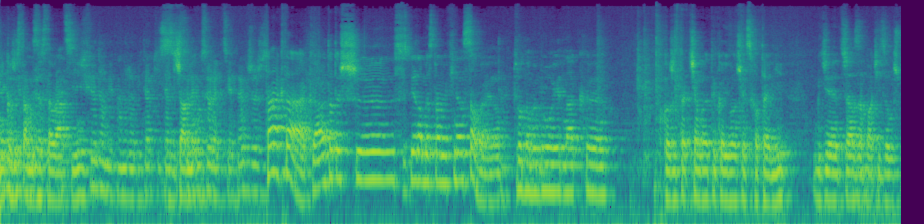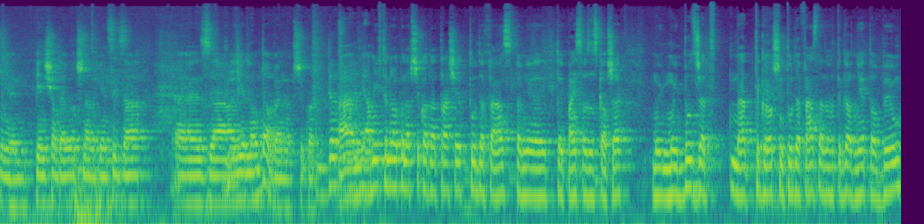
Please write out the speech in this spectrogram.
nie korzystam z restauracji. Świadomie Pan robi taki, Z tak, żadnych- selekcję, tak? Że, Tak, tak, ale to też y, wiadome sprawy finansowe. No, trudno by było jednak y, korzystać ciągle tylko i wyłącznie z hoteli, gdzie trzeba zapłacić załóżmy, nie wiem, 50 euro czy nawet więcej za, e, za jedną dobę na przykład. A, a mi w tym roku na przykład na trasie Tour de France, pewnie tutaj Państwa zaskoczę, mój, mój budżet na tegoroczny Tour de France na dwa tygodnie to był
